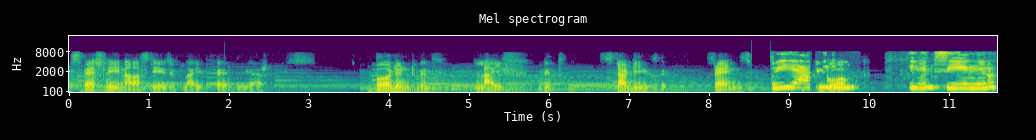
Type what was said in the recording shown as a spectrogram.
especially in our stage of life where we are burdened with life with studies with friends. We actually even seen you know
